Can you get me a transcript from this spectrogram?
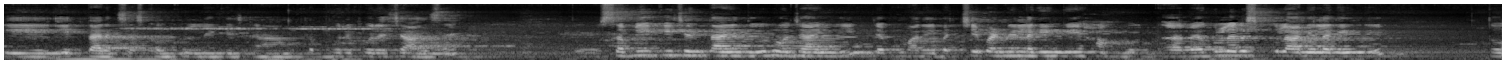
कि एक तारीख से स्कूल खुलने के मतलब पूरे पूरे चांस हैं। तो सभी की चिंताएँ दूर हो जाएँगी जब हमारे बच्चे पढ़ने लगेंगे, हम लोग रेगुलर स्कूल आने लगेंगे। तो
